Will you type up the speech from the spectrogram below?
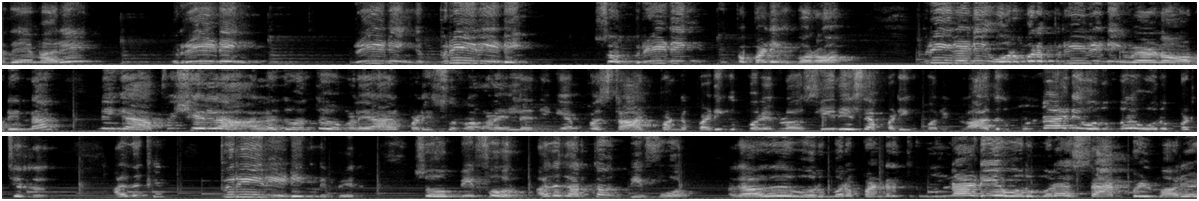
அதே மாதிரி reading reading prereading so reading இப்போ படிக்க போகிறோம் ப்ரீ ரீடிங் ஒரு முறை ப்ரீ ரீடிங் வேணும் அப்படின்னா நீங்கள் அஃபிஷியலாக அல்லது வந்து உங்களை யார் படிக்க சொல்கிறாங்களோ இல்லை நீங்கள் எப்போ ஸ்டார்ட் பண்ண படிக்க போகிறீங்களோ சீரியஸாக படிக்க போகிறீங்களோ அதுக்கு முன்னாடி ஒரு முறை ஒரு படிச்சிடுறது. அதுக்கு ப்ரீ ரீடிங்னு பேர். ஸோ பிஃபோர் அதுக்கு அர்த்தம் பிஃபோர் அதாவது ஒரு முறை பண்ணுறதுக்கு முன்னாடியே ஒரு முறை சாம்பிள் மாதிரியோ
